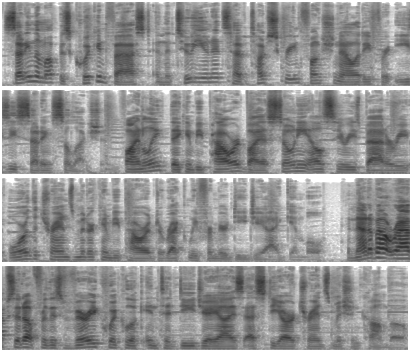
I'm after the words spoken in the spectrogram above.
Setting them up is quick and fast, and the two units have touchscreen functionality for easy setting selection. Finally, they can be powered by a Sony L-series battery or the transmitter can be powered directly from your DJI gimbal. And that about wraps it up for this very quick look into DJI's SDR transmission combo.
